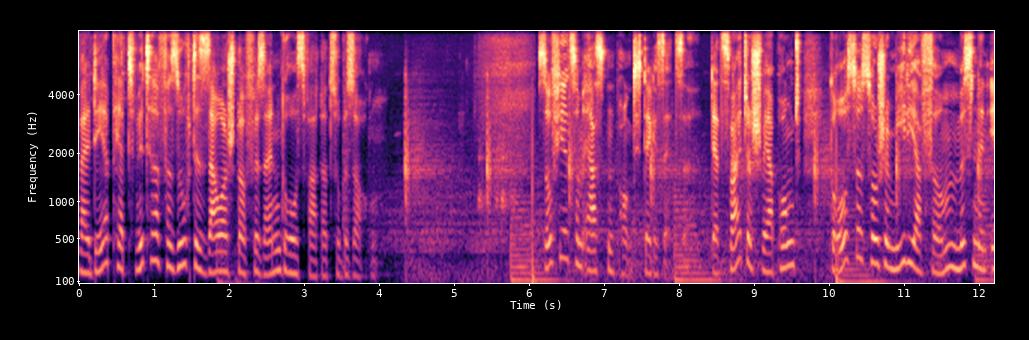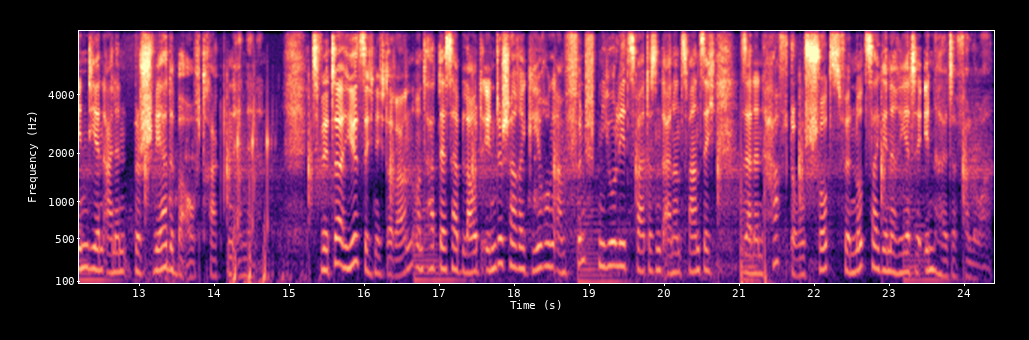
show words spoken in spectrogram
weil der per Twitter versuchte, Sauerstoff für seinen Großvater zu besorgen. So viel zum ersten Punkt der Gesetze. Der zweite Schwerpunkt, große Social-Media-Firmen müssen in Indien einen Beschwerdebeauftragten ernennen. Twitter hielt sich nicht daran und hat deshalb laut indischer Regierung am 5. Juli 2021 seinen Haftungsschutz für nutzergenerierte Inhalte verloren.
